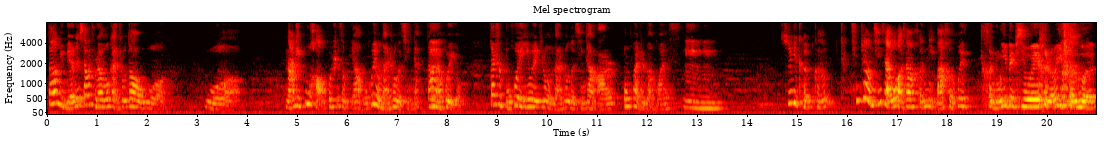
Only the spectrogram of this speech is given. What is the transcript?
当与别人的相处让我感受到我我哪里不好或者是怎么样，我会有难受的情感，当然会有。但是不会因为这种难受的情感而崩坏这段关系，嗯所以可可能听这样听起来，我好像很拧巴，很会，很容易被 PUA，很容易沉沦，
